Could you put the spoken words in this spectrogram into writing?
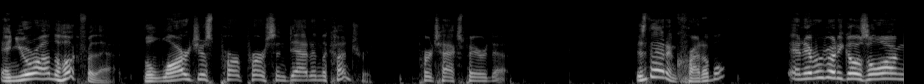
And you're on the hook for that. The largest per person debt in the country, per taxpayer debt. Isn't that incredible? And everybody goes along.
